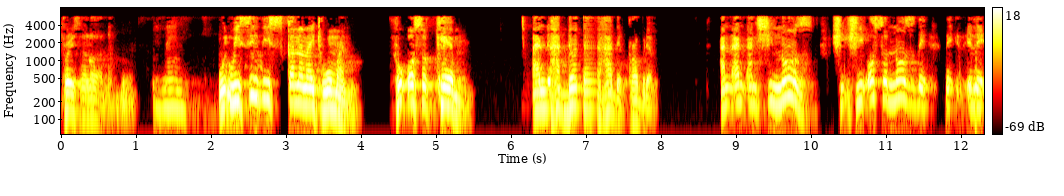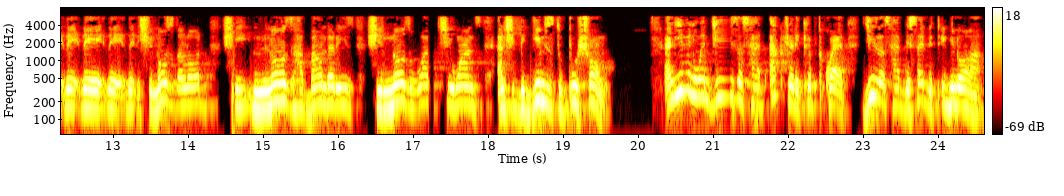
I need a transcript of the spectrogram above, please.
Praise the Lord. Amen. We, we see this Canaanite woman who also came and her daughter had a problem. And, and, and she knows, she, she also knows the, the, the, the, she knows the Lord. She knows her boundaries. She knows what she wants and she begins to push on. And even when Jesus had actually kept quiet, Jesus had decided to ignore her.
